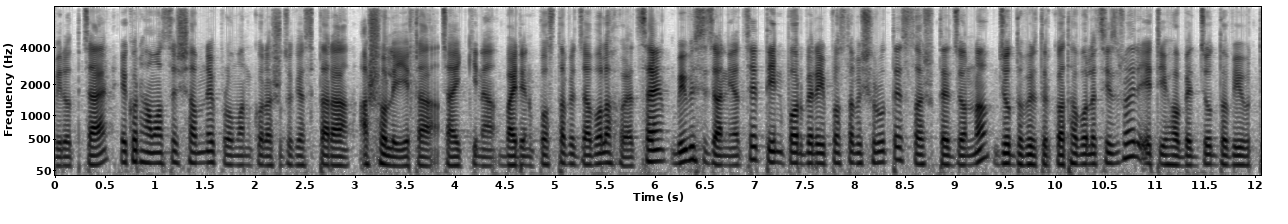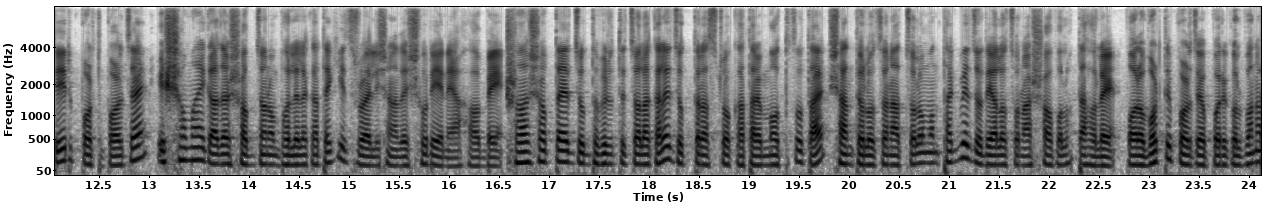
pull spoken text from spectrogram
বিরতি চায়। এখন হামাসের সামনে প্রমাণ করার সুযোগ আছে, তারা আসলে এটা চায় কিনা। বাইডেন প্রস্তাবে যা বলা হয়েছে, বিবিসি জানিয়েছে, তিন পর্বের এই প্রস্তাবের শুরুতে সপ্তাহের জন্য যুদ্ধবিরতির কথা বলেছে ইসরায়েল, এটি হবে যুদ্ধবিরতির পর্যায়ে। এ সময় গাজার সব জনবহুল এলাকা থেকে ইসরায়েলি সেনাদের সরিয়ে নেওয়া হবে। ছয় সপ্তাহের যুদ্ধবিরতি চলাকালে যুক্তরাষ্ট্র কাতারের মধ্যতায় শান্তি আলোচনা চলমান থাকবে। যদি আলোচনা সফল তাহলে পরবর্তী পর্যায়ে পরিকল্পনা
